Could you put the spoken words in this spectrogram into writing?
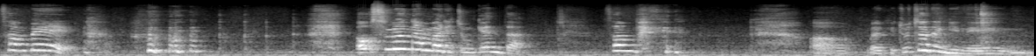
선배. 어 수명 양말이 좀 깬다. 선배. 어, 막 이렇게 쫓아다니는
